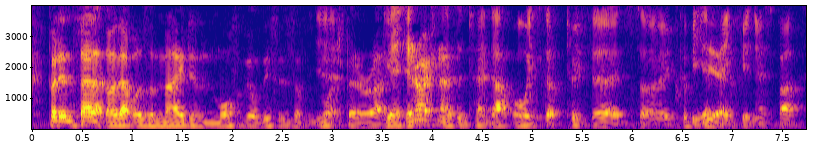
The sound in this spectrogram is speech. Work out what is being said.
but in saying that, though, that was a maiden in Morphettville. This is a Yeah. much better race. Yeah, Generation hasn't turned up. Or he's got two thirds, so it could be at Yeah. peak fitness, but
